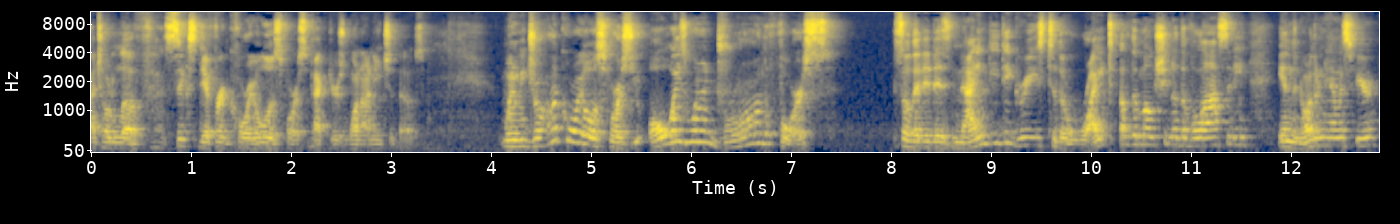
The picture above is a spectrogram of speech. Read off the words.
a total of six different Coriolis force vectors, one on each of those. When we draw a Coriolis force, you always want to draw the force so that it is 90 degrees to the right of the motion of the velocity in the northern hemisphere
